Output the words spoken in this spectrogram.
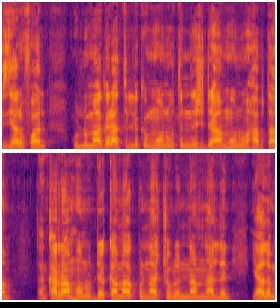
ጊዜ አልፏል። ሁሉም ሀገራት ትልቅም ሆኑ ትንሽ፣ ድሃም ሆኑ ሀብታም፣ ጠንካራም ሆኑ ደካማ እኩል ናቸው ብለን እናምናለን። የዓለም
